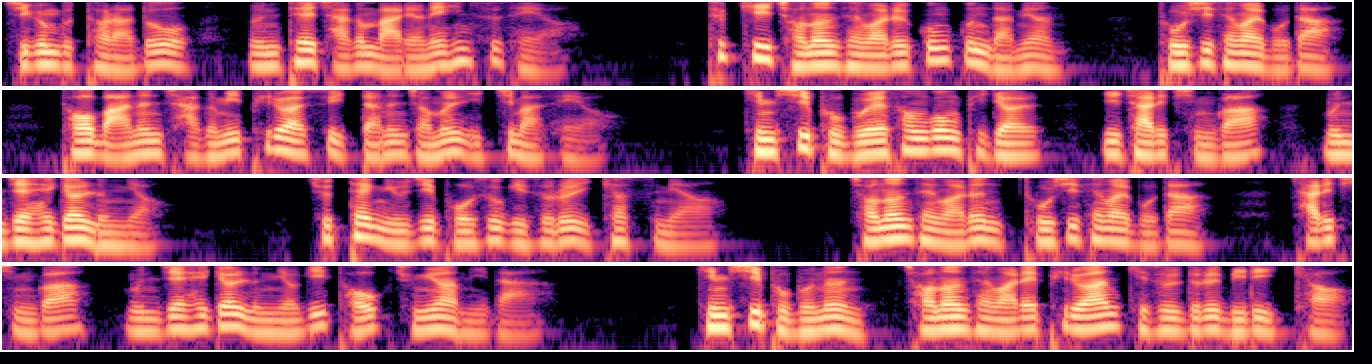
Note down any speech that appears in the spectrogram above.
지금부터라도 은퇴 자금 마련에 힘쓰세요. 특히 전원 생활을 꿈꾼다면 도시 생활보다 더 많은 자금이 필요할 수 있다는 점을 잊지 마세요. 김 씨 부부의 성공 비결, 이 자립심과 문제 해결 능력. 주택 유지 보수 기술을 익혔으며 전원 생활은 도시 생활보다 자립심과 문제 해결 능력이 더욱 중요합니다. 김씨 부부는 전원 생활에 필요한 기술들을 미리 익혀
